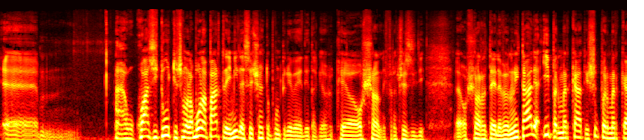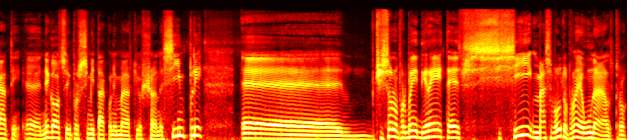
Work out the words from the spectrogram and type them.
Ehm, eh, quasi tutti, insomma la buona parte dei 1600 punti di vendita che, che Auchan, i francesi di eh, Auchan Retail avevano in Italia, ipermercati, supermercati, eh, negozi di prossimità con i marchi Auchan Simpli, eh, ci sono problemi di rete, sì, ma soprattutto il problema è un altro.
